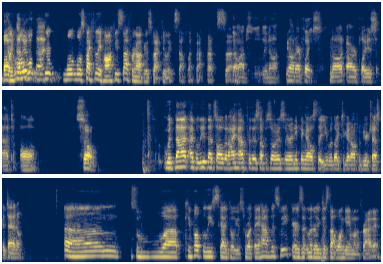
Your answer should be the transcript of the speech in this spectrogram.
But like, we'll, we'll, that, we'll, we'll, speculate hockey stuff. We're not going to speculate stuff like that. That's uh, no, absolutely not. Not our place. Not our place at all. So, with that, I believe that's all that I have for this episode. Is there anything else that you would like to get off of your chest, Gitano? Um. So, uh, can you pull up the Leaf schedule just for what they have this week, or is it literally just that one game on the Friday?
